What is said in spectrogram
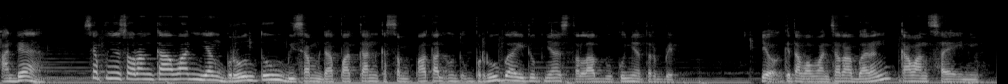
Ada. Saya punya seorang kawan yang beruntung bisa mendapatkan kesempatan untuk berubah hidupnya setelah bukunya terbit. Yuk kita wawancara bareng kawan saya ini.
